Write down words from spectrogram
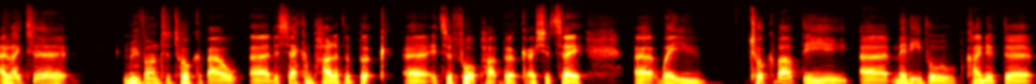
I'd like to move on to talk about uh, the second part of the book. Uh, it's a four-part book, I should say, uh, where you talk about the uh, medieval kind of the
